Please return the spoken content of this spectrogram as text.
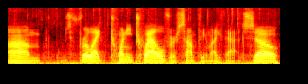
um, for like 2012 or something like that. So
